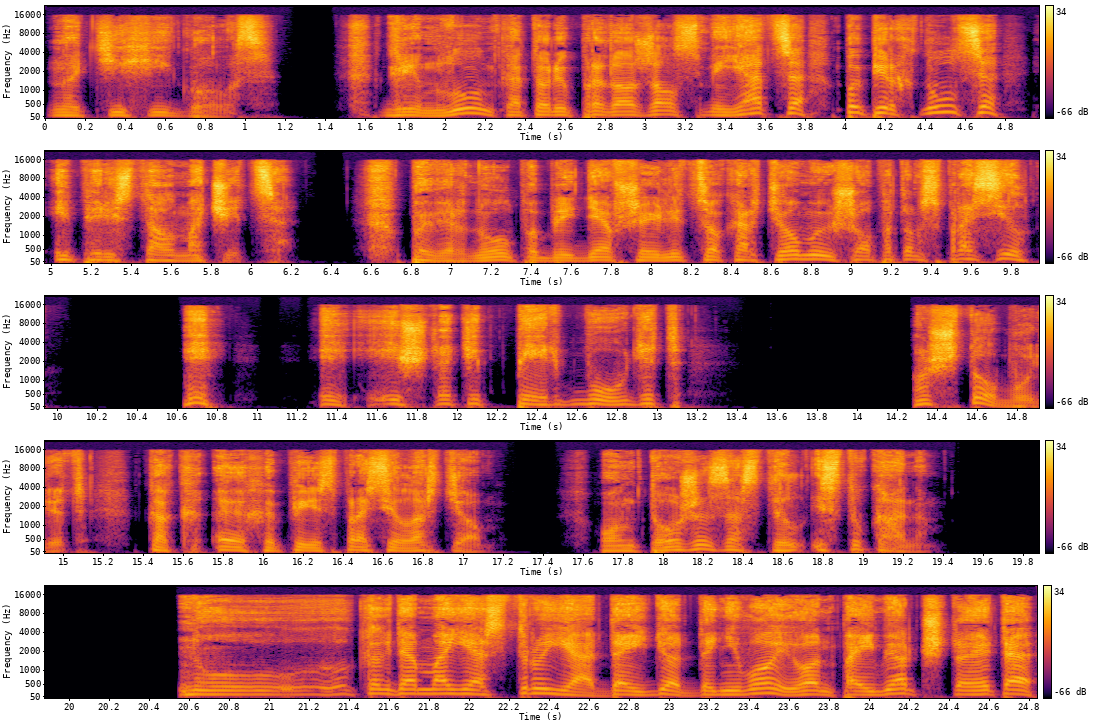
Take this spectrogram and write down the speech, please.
но тихий голос. Гремлун, который продолжал смеяться, поперхнулся и перестал мочиться. Повернул побледневшее лицо к Артему и шепотом спросил. «И, и, и что теперь будет?» «А что будет?» — как эхо переспросил Артем. Он тоже застыл истуканом. «Ну, когда моя струя дойдет до него, и он поймет, что это...»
